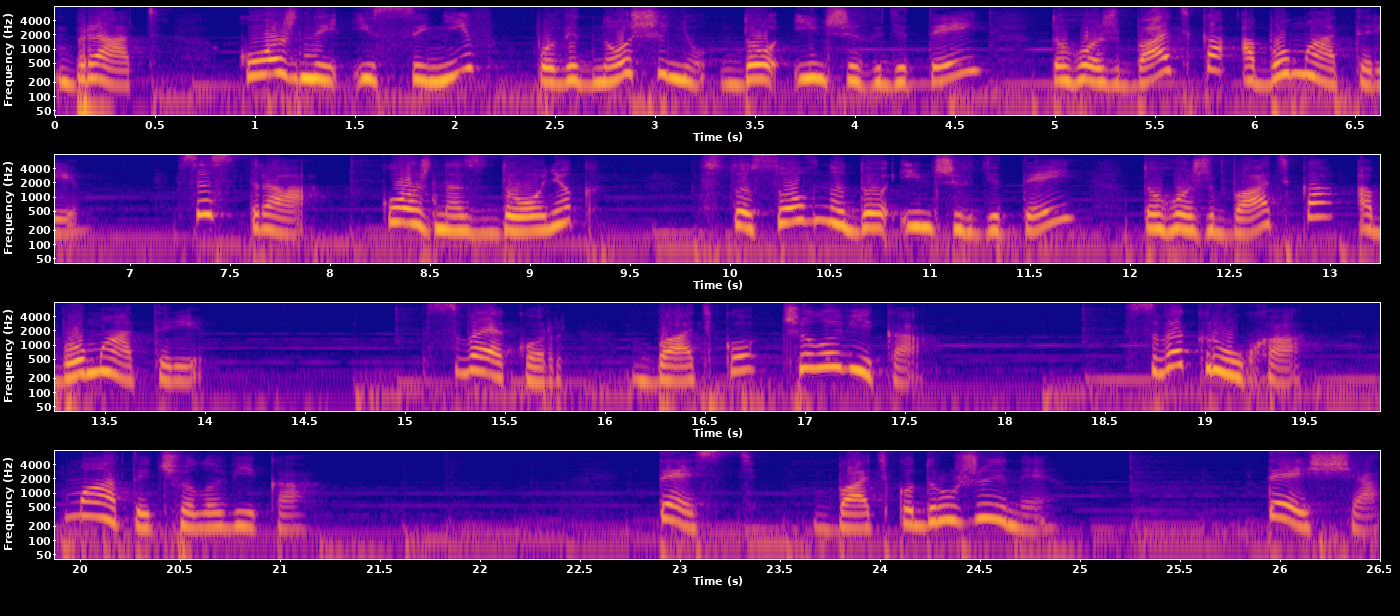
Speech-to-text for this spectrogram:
Брат кожний із синів по відношенню до інших дітей того ж батька або матері. Сестра кожна з доньок стосовно до інших дітей того ж батька або матері. Свекор батько чоловіка. Свекруха мати чоловіка. Тесть батько дружини. Теща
